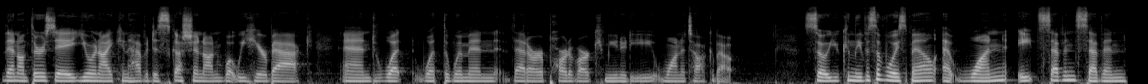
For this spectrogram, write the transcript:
then on Thursday, you and I can have a discussion on what we hear back and what what the women that are a part of our community want to talk about. So you can leave us a voicemail at 1 877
